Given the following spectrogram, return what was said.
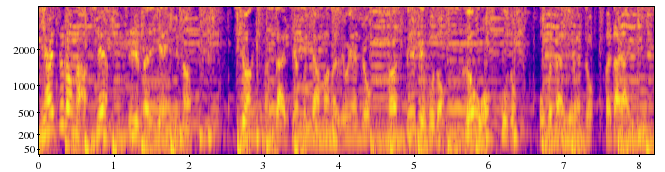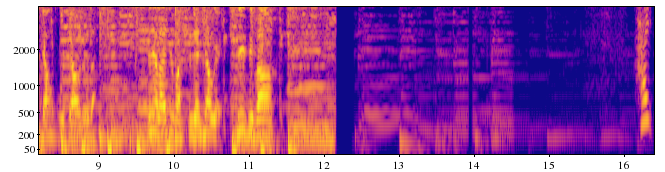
你还知道哪些日本谚语呢？希望你能在节目下方的留言中和 Cici 互动，和我互动，我会在留言中和大家一起相互交流的。接下来就把时间交给 Cici 吧。はい。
